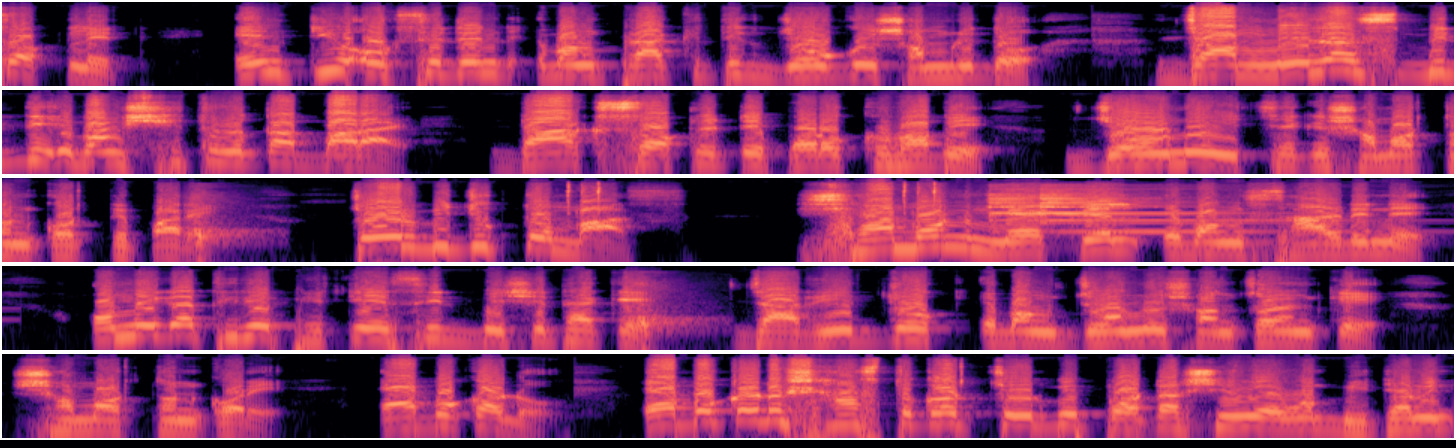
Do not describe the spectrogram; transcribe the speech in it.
চকলেট, অ্যান্টিঅক্সিডেন্ট এবং প্রাকৃতিক যৌগ সমৃদ্ধ যা মেজাজ বৃদ্ধি এবং শীতলতা বাড়ায়। ডার্ক চকলেটে পরোক্ষভাবে যৌন ইচ্ছাকে সমর্থন করতে পারে। চর্বিযুক্ত মাছ স্যামন ম্যাক্রেল এবং সার্ডিনে ওমেগা থ্রি ফ্যাটি অ্যাসিড বেশি থাকে, যা হৃদরোগ এবং যৌন সঞ্চালনকে সমর্থন করে। অ্যাভোকাডো। অ্যাভোকাডো স্বাস্থ্যকর চর্বি, পটাশিয়াম এবং ভিটামিন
